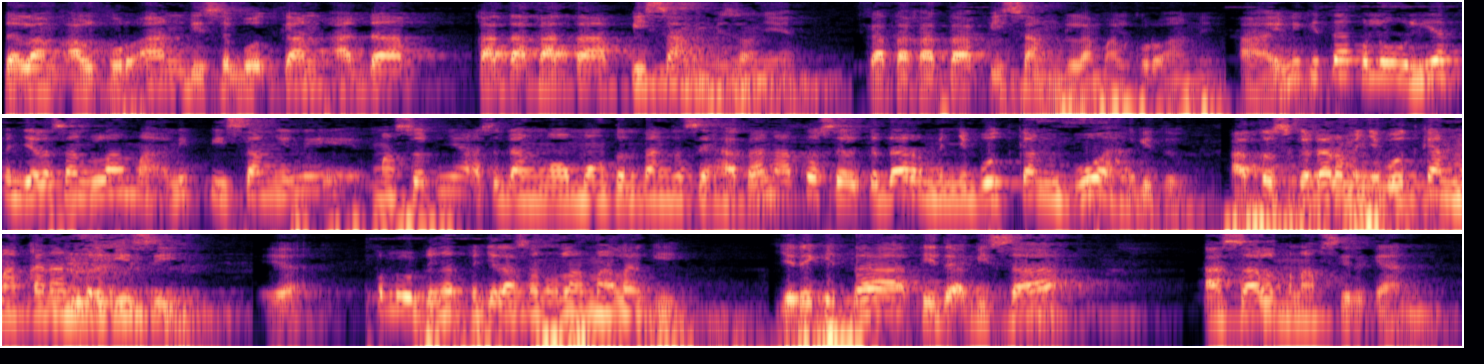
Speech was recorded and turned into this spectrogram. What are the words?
dalam Al-Quran disebutkan ada kata-kata pisang misalnya. Kata-kata pisang dalam Al-Quran. Ah, ini kita perlu lihat penjelasan ulama. Ini pisang ini maksudnya sedang ngomong tentang kesehatan atau sekedar menyebutkan buah gitu. Atau sekedar menyebutkan makanan bergizi. Ya, perlu dengar penjelasan ulama lagi. Jadi kita tidak bisa asal menafsirkan.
